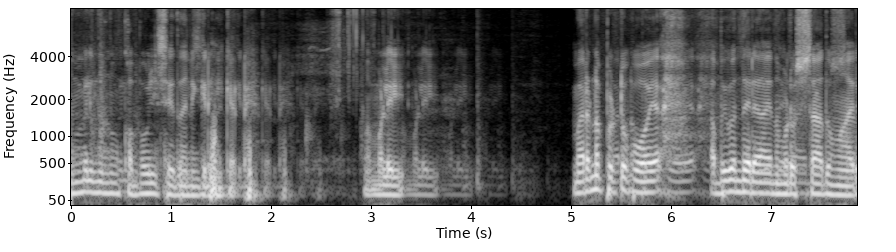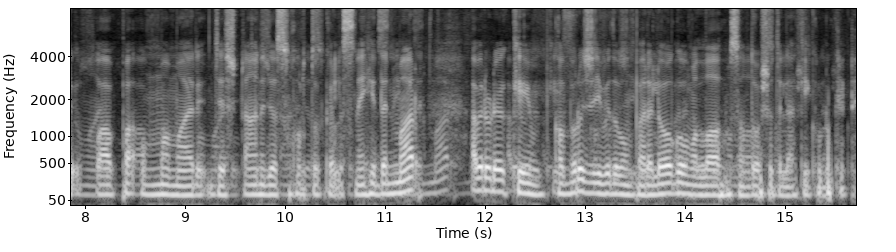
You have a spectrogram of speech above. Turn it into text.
നമ്മിൽ നിന്നും കബൂൽ ചെയ്ത് അനുഗ്രഹിക്കട്ടെ നമ്മളിൽ മരണപ്പെട്ടു പോയ അഭിവന്ദരായ നമ്മുടെ ഉസ്താദുമാർ വാപ്പ ഉമ്മമാർ ജ്യേഷ്ഠാനുജ സുഹൃത്തുക്കൾ സ്നേഹിതന്മാർ അവരുടെയൊക്കെയും കബറു ജീവിതവും പരലോകവും അള്ളാഹു സന്തോഷത്തിലാക്കി കൊടുക്കട്ടെ.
